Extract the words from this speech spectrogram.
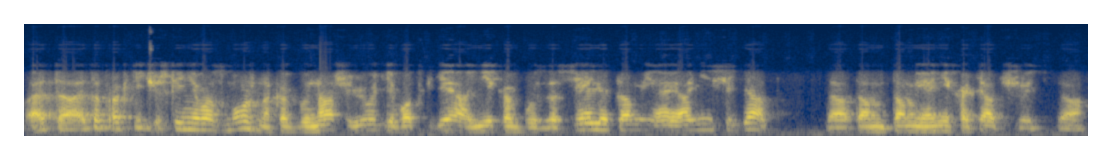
Это, это практически невозможно. Как бы наши люди, вот где они как бы засели, там и они сидят. Да, там, там и они хотят жить, да.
